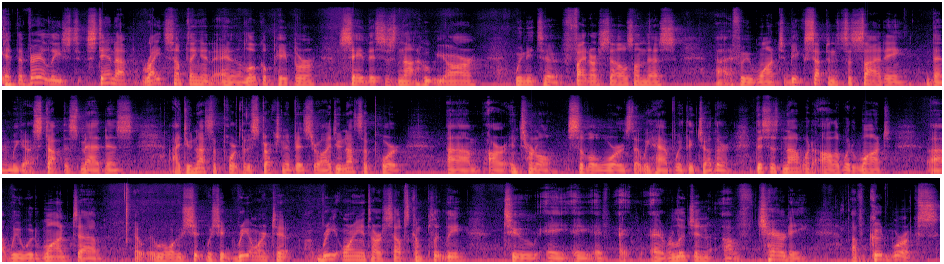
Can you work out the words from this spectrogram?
at the very least, stand up, write something in, in, a local paper, say this is not who we are. We need to fight ourselves on this. Uh, if we want to be accepted in society, then we got to stop this madness. I do not support the destruction of Israel. I do not support um, our internal civil wars that we have with each other. This is not what Allah would want. Uh, we would want, uh, we should, we should reorient, reorient ourselves completely to a, a, a, a religion of charity, of good works,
